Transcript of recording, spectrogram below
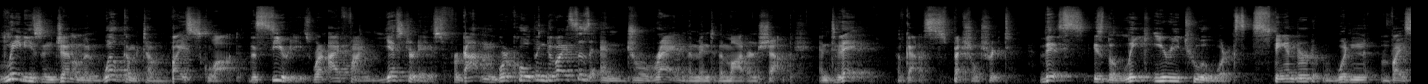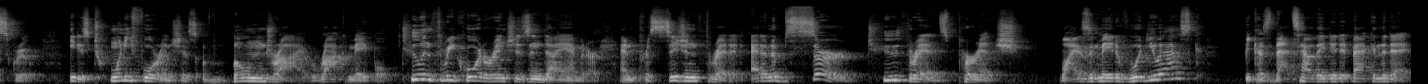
Ladies and gentlemen, welcome to Vise Squad, the series where I find yesterday's forgotten work holding devices and drag them into the modern shop. And today, I've got a special treat. This is the Lake Erie Toolworks standard wooden vice screw. It is 24 inches of bone dry rock maple, two and three quarter inches in diameter, and precision threaded at an absurd two threads per inch. Why is it made of wood, you ask? Because that's how they did it back in the day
